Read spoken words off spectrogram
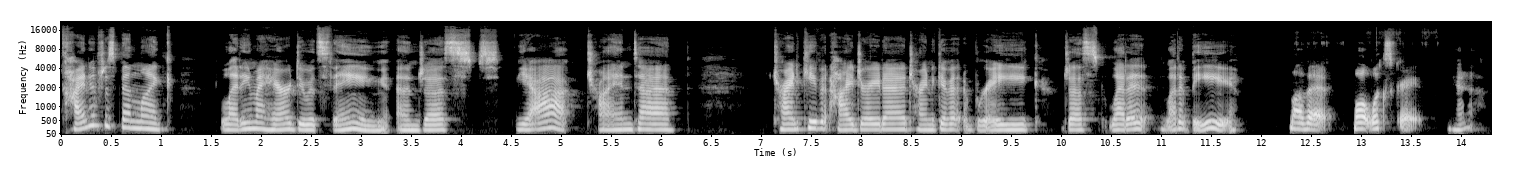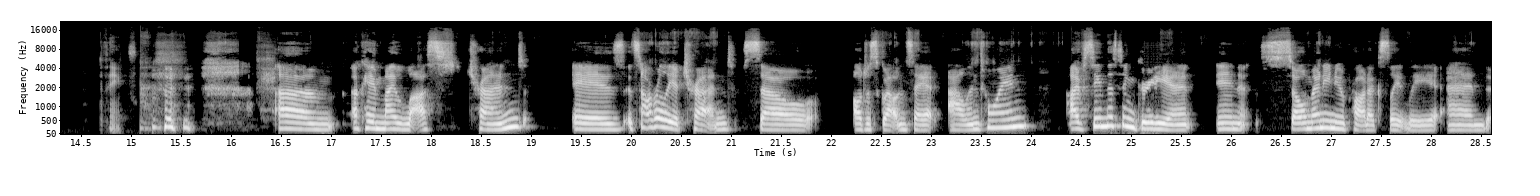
kind of just been like letting my hair do its thing and just yeah trying to trying to keep it hydrated trying to give it a break just let it let it be. Love it. Well it looks great. Yeah. Thanks. Um, okay my last trend is it's not really a trend so i'll just go out and say it allantoin i've seen this ingredient in so many new products lately and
